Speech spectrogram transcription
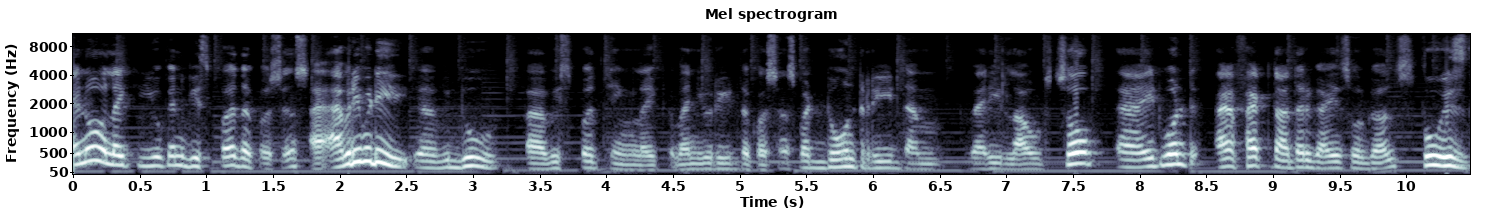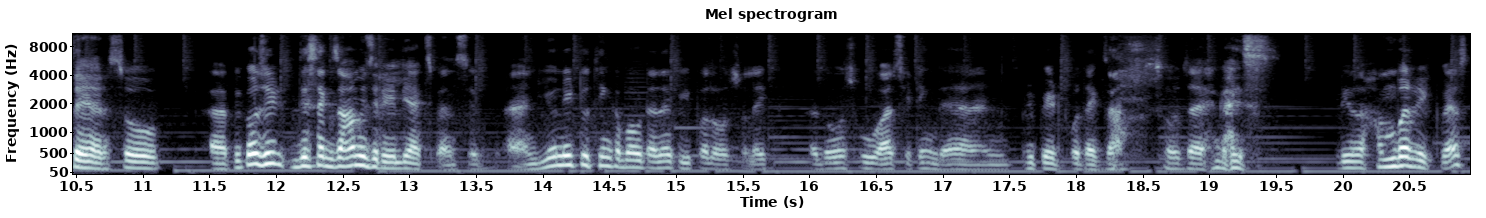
i know like you can whisper the questions. Uh, everybody uh, do uh, whisper thing like when you read the questions but don't read them very loud. So uh, it won't affect the other guys or girls who is there. So uh, because it, this exam is really expensive and you need to think about other people also like those who are sitting there and prepared for the exam. So the guys it is a humble request.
